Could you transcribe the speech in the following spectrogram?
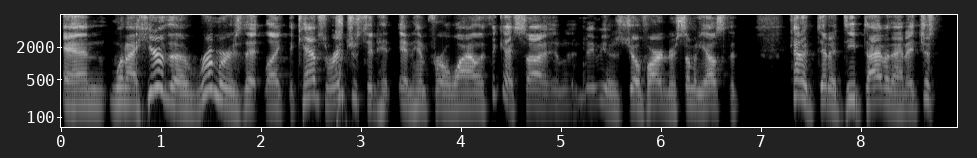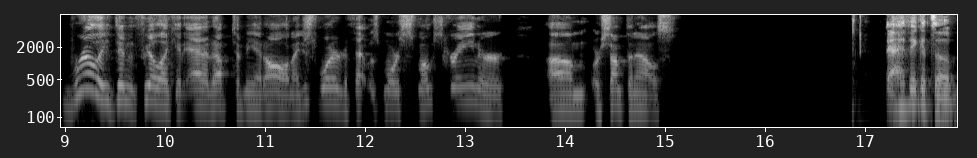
And when I hear the rumors that like the Cavs were interested in him for a while, I think I saw maybe it was Joe Vardon or somebody else that kind of did a deep dive on that. It just really didn't feel like it added up to me at all, and I just wondered if that was more smokescreen or um, or something else. I think it's a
